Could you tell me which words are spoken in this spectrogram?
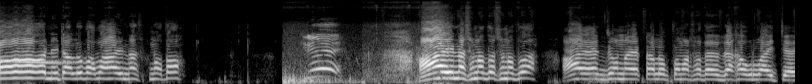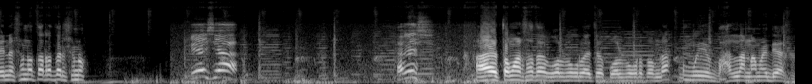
ও নিটালু বাবা না শোনো তো। কিরে? আয় না শোনো তো শোনো তো। আয় একজন একটা লোক তোমার সাথে দেখা করব এই না শোনো তাড়াতাড়ি শোনো। আয় তোমার সাথে গল্প করব গল্প করো তোমরা। মুই ভাল্লা নামাই দিয়ে আসো।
